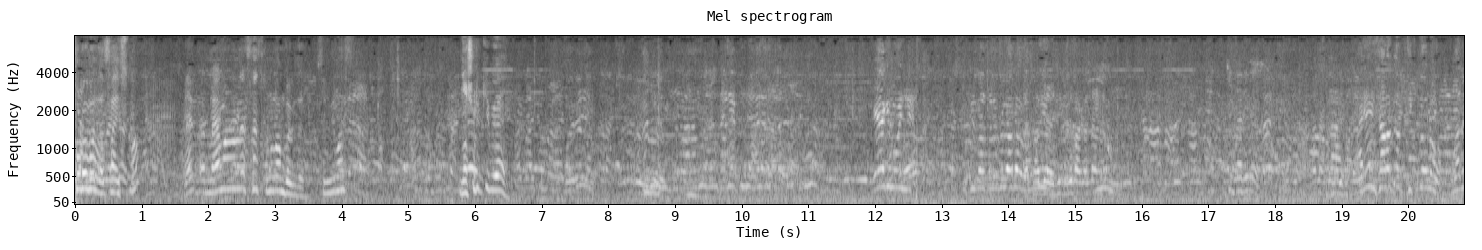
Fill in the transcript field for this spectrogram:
ছোট মাল সাইজ ন ম্যাম সাইজ কোনো লম্বা চিংড়ি মাছ? নশো কি বে? আরে ইনশাআল্লাহ তো ঠিক তো হলো। মানে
